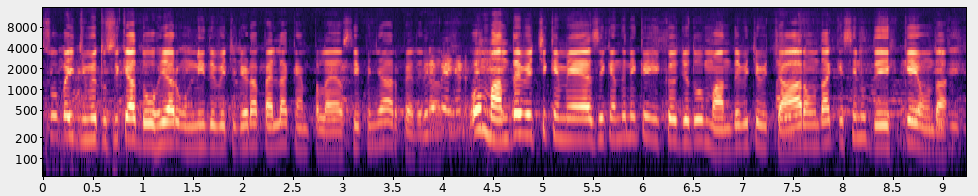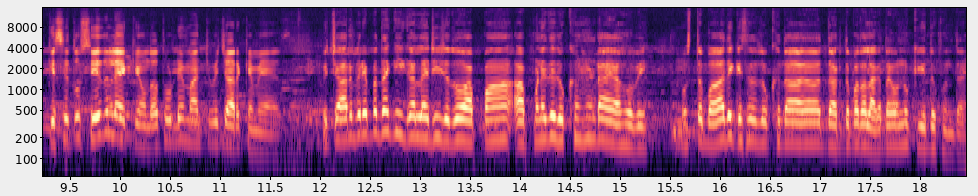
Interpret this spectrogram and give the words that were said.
ਸੋ ਬਾਈ ਜਿਵੇਂ ਤੁਸੀਂ ਕਿਹਾ 2019 ਦੇ ਵਿੱਚ ਜਿਹੜਾ ਪਹਿਲਾ ਕੈਂਪ ਲਾਇਆ ਸੀ 50 ਰੁਪਏ ਦੇ ਨਾਲ ਉਹ ਮਨ ਦੇ ਵਿੱਚ ਕਿਵੇਂ ਆਇਆ ਸੀ? ਕਹਿੰਦੇ ਨੇ ਕਿ ਇੱਕ ਜਦੋਂ ਮਨ ਦੇ ਵਿੱਚ ਵਿਚਾਰ ਆਉਂਦਾ ਕਿਸੇ ਨੂੰ ਦੇਖ ਕੇ ਆਉਂਦਾ ਕਿਸੇ ਤੋਂ ਸੇਧ ਲੈ ਕੇ ਆਉਂਦਾ ਤੁਹਾਡੇ ਮਨ 'ਚ ਵਿਚਾਰ ਕਿਵੇਂ ਆਇਆ ਸੀ? ਵਿਚਾਰ ਵੀਰੇ ਪਤਾ ਕੀ ਗੱਲ ਹੈ ਜੀ ਜਦੋਂ ਆਪਾਂ ਆਪਣੇ ਤੇ ਦੁੱਖ ਹੰਡਾਇਆ ਹੋਵੇ, ਉਸ ਤੋਂ ਬਾਅਦ ਹੀ ਕਿਸੇ ਦੇ ਦੁੱਖ ਦਾ ਦਰਦ ਪਤਾ ਲੱਗਦਾ, ਉਹਨੂੰ ਕੀ ਦੁੱਖ ਹੁੰਦਾ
